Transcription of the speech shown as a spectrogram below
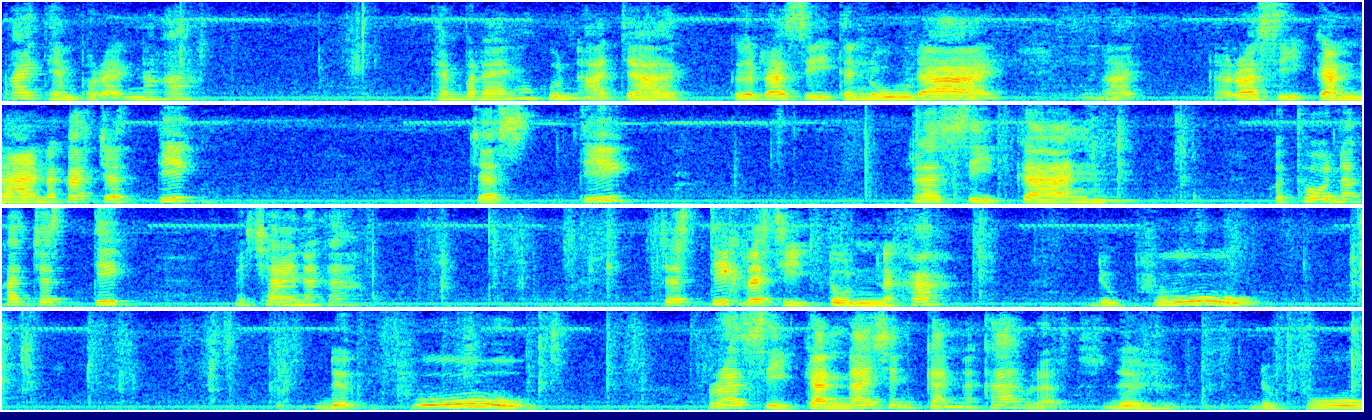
ไพ่ temperance นะคะ temperance คุณอาจจะเกิดราศีธนูได้อาจราศีกันได้นะคะ justice justice ราศีกันขอโทษนะคะ justice ไม่ใช่นะคะ justice ราศีตุลนนะคะ the fool the fool ราศีกันได้เช่นกันนะคะ The The Fool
